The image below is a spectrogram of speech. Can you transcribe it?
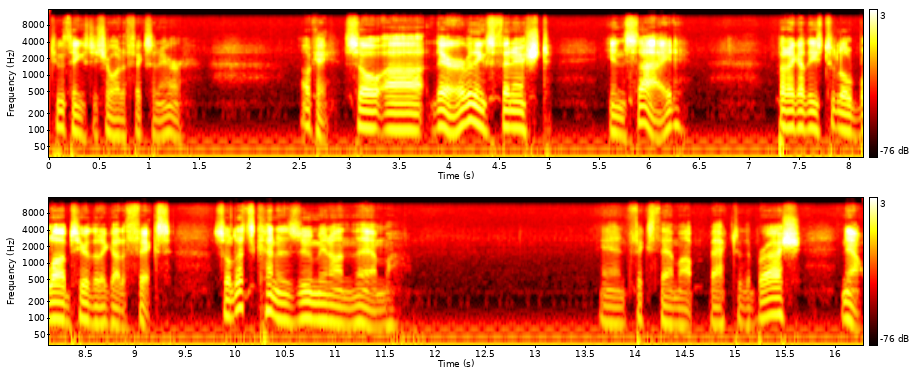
Two things to show how to fix an error. Okay, so uh, there, everything's finished inside, but I got these two little blobs here that I got to fix. So let's kind of zoom in on them and fix them up. Back to the brush. Now,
